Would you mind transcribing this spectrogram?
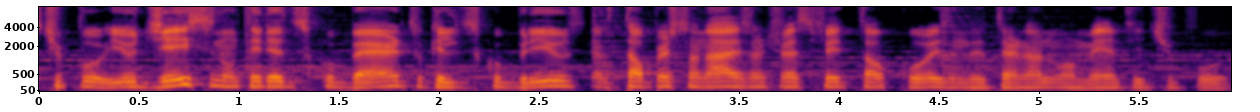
tipo, e o Jace não teria descoberto que ele descobriu se tal personagem não tivesse feito tal coisa em determinado momento. E, tipo,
